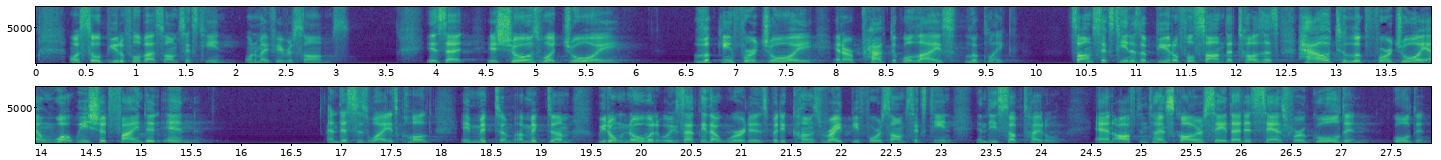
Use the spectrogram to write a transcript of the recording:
And what's so beautiful about Psalm 16, one of my favorite Psalms, is that it shows what joy, looking for joy in our practical lives, look like. Psalm 16 is a beautiful psalm that tells us how to look for joy and what we should find it in. And this is why it's called a miktam. A miktam, we don't know what exactly that word is, but it comes right before Psalm 16 in the subtitle. And oftentimes scholars say that it stands for golden, golden.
